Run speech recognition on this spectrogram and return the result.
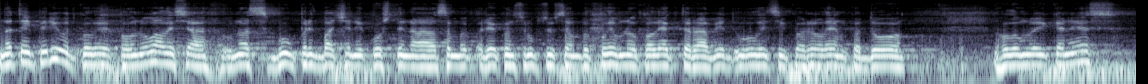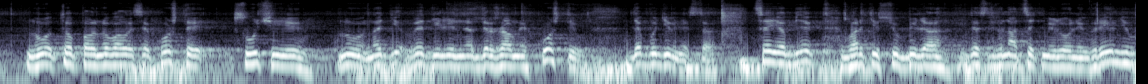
На той період, коли планувалися, у нас був передбачені кошти на реконструкцію самопливного колектора від вулиці Короленко до головної КНС. Ну, то планувалися кошти в случаї ну, виділення державних коштів для будівництва. Цей об'єкт вартістю біля десь 12 мільйонів гривень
